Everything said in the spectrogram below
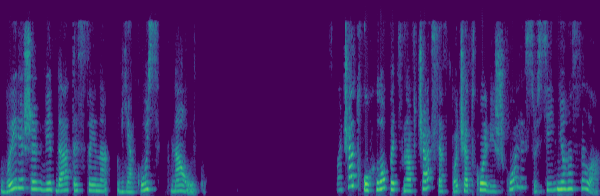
вирішив віддати сина в якусь науку. Спочатку хлопець навчався в початковій школі сусіднього села,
